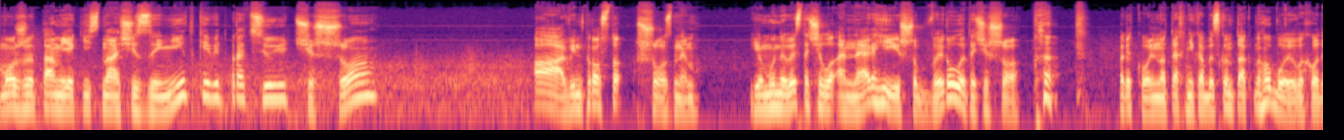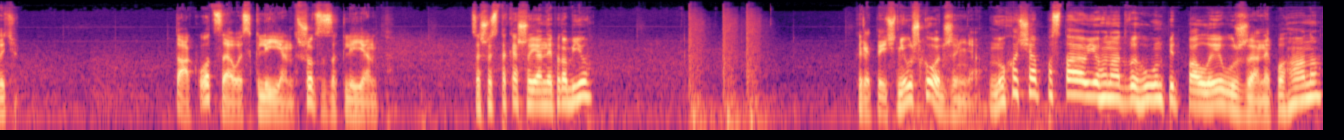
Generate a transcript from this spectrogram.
Може, там якісь наші зенітки відпрацюють, чи що? А, він просто. Що з ним? Йому не вистачило енергії, щоб вирулити, чи що? Ха. Прикольно, техніка безконтактного бою виходить. Так, оце ось клієнт. Що це за клієнт? Це щось таке, що я не проб'ю? Критичні ушкодження. Ну, хоча б поставив його на двигун, підпалив уже непогано.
